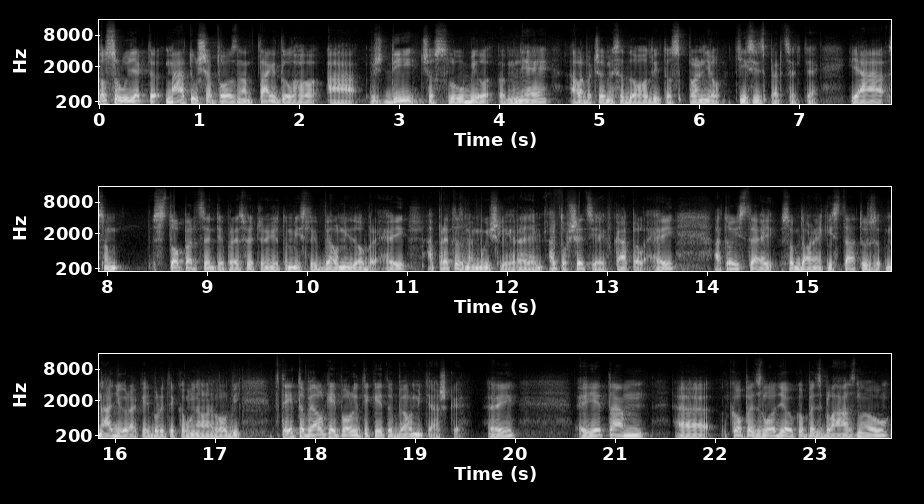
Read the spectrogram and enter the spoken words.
to sú ľudia, ktorí... Matúša poznám tak dlho a vždy, čo slúbil mne, alebo čo sme sa dohodli, to splnil tisíc percente. Ja som 100% presvedčený, že to myslí veľmi dobre, hej. A preto sme mu išli hrať, a to všetci aj v kapele, hej. A to isté aj som dal nejaký status na Ďura, keď boli tie komunálne voľby. V tejto veľkej politike je to veľmi ťažké, hej. Je tam kopec zlodejov, kopec bláznov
